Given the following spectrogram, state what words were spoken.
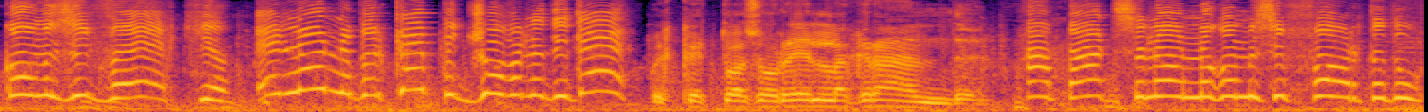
Come sei vecchio? E nonno perché è più giovane di te? Perché tua sorella grande. Ah, pazzo nonno, come sei forte tu?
